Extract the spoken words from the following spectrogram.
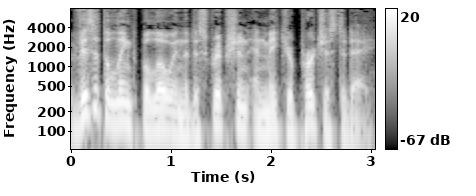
Visit the link below in the description and make your purchase today.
